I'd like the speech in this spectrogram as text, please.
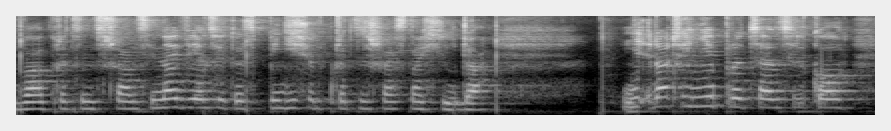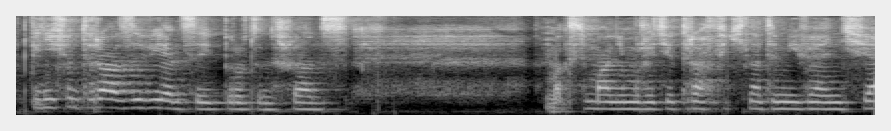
2% szans i najwięcej to jest 50% szans na huge'a. Raczej nie procent, tylko 50 razy więcej procent szans maksymalnie możecie trafić na tym evencie.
